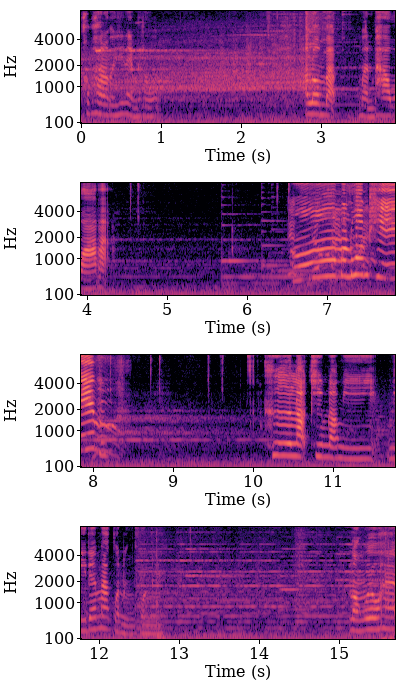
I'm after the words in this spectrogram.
เขาพาเราไปที่ไหนไม่รู้ อารมณ์แบบเหมือนพาวาร์ปอะอ๋อมาร่วมทีม คือเราทีมเรามีมีได้มากกว่าหนึ่งคนไงน้องเวลห้า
